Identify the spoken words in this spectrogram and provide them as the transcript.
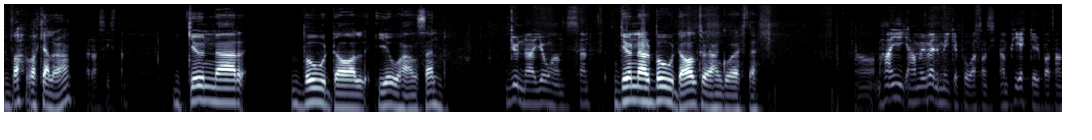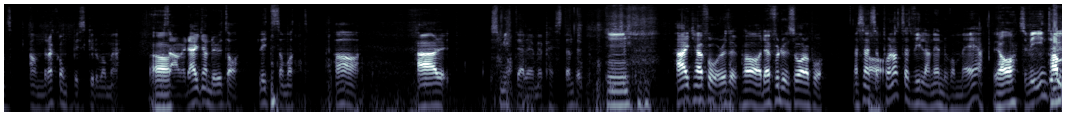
Va? Vad kallar han? rasisten? Gunnar Bodal Johansen. Gunnar Johansen. Gunnar Bodal tror jag han går efter. Ja, men han, gick, han var ju väldigt mycket på att han, han pekade ju på att hans andra kompis skulle vara med. Ja. Så, Ja, här, men det här kan du ta. Lite som att, ha, här smittar det med pesten typ. mm, Här, här får du typ, ja det får du svara på. Men sen så Ja. på något sätt ville han ändå vara med. ja. Så vi Han,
